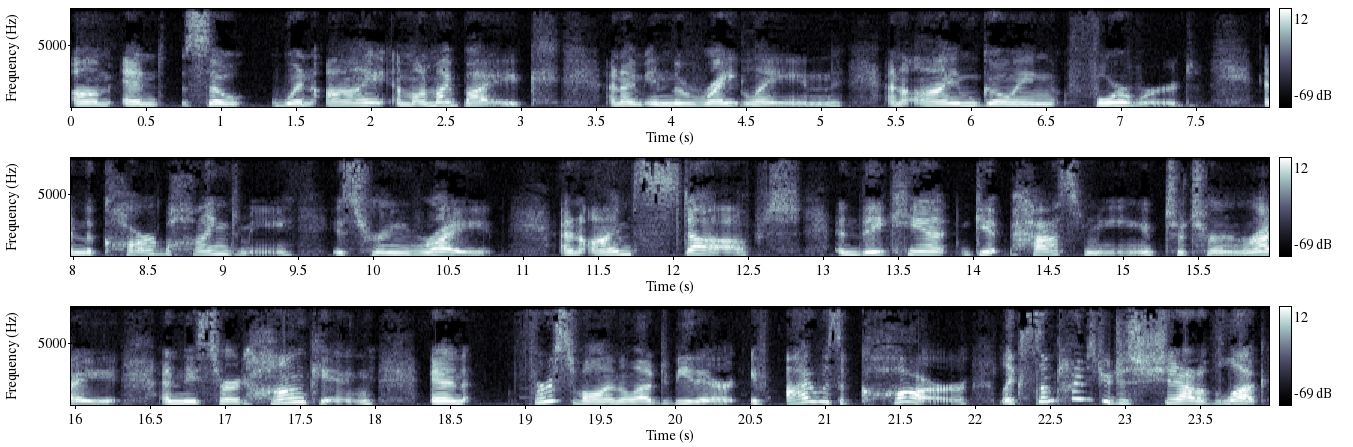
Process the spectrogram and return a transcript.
um, and so when I am on my bike and I'm in the right lane and I'm going forward and the car behind me is turning right and I'm stopped and they can't get past me to turn right and they start honking and First of all, I'm allowed to be there. If I was a car, like sometimes you're just shit out of luck.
